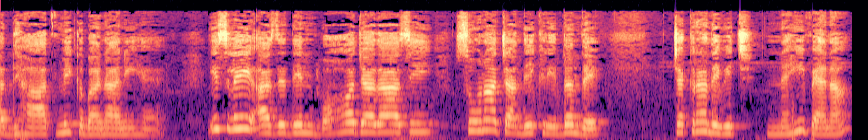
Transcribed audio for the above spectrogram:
ਅਧਿਆਤਮਿਕ ਬਣਾਣੀ ਹੈ। ਇਸ ਲਈ ਅੱਜ ਦੇ ਦਿਨ ਬਹੁਤ ਜ਼ਿਆਦਾ ਅਸੀਂ ਸੋਨਾ ਚਾਂਦੀ ਖਰੀਦਣ ਦੇ ਚੱਕਰਾਂ ਦੇ ਵਿੱਚ ਨਹੀਂ ਪੈਣਾ,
